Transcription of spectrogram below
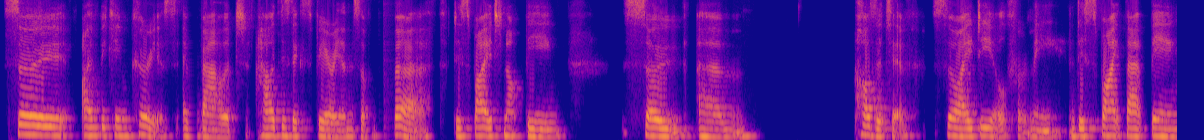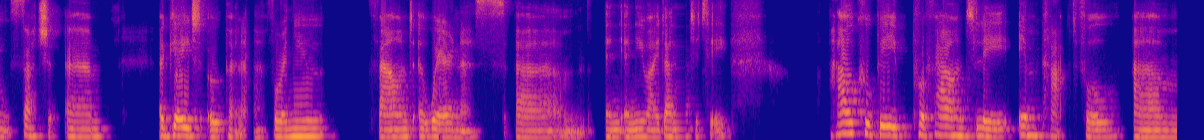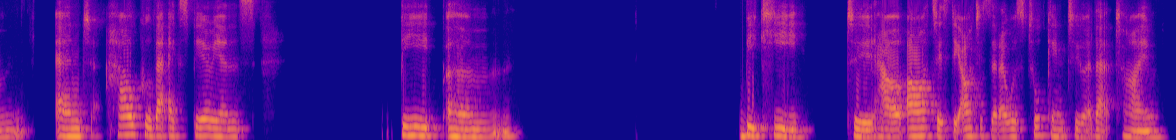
So I became curious about how this experience of birth, despite not being so um, positive, so ideal for me, and despite that being such um, a gate opener for a new found awareness um, and a new identity. How could be profoundly impactful um, and how could that experience be um, be key to how artists, the artists that I was talking to at that time,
